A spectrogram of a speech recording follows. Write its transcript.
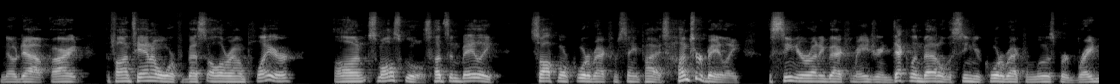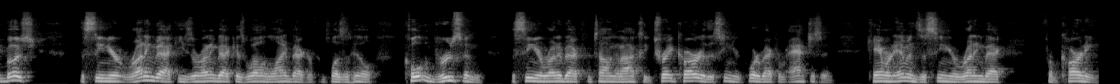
No doubt. All right. The Fontana Award for Best All Around Player on small schools. Hudson Bailey, sophomore quarterback from St. Pius. Hunter Bailey, the senior running back from Adrian. Declan Battle, the senior quarterback from Louisburg. Braden Bush, the senior running back. He's a running back as well and linebacker from Pleasant Hill. Colton Bruceman, the senior running back from Tonganoxie. Trey Carter, the senior quarterback from Atchison. Cameron Emmons, the senior running back from Kearney.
